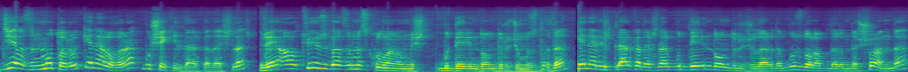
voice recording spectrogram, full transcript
Cihazın motoru genel olarak bu şekilde arkadaşlar. R600 gazımız kullanılmış bu derin dondurucumuzda da. Genellikle arkadaşlar bu derin dondurucularda, buzdolaplarında şu anda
